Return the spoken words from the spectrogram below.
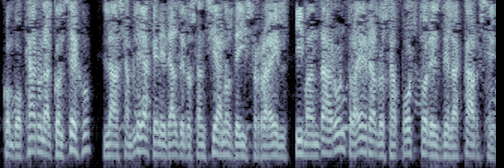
convocaron al consejo, la asamblea general de los ancianos de Israel, y mandaron traer a los apóstoles de la cárcel.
